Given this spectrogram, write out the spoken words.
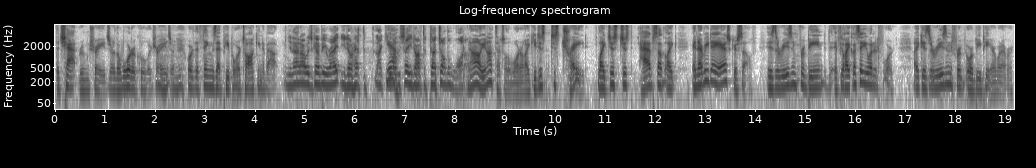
the chat room trades or the water cooler trades Mm-hmm, or, or the things that people are talking about. You're not always going to be right. You don't have to, like you Yeah. always say, you don't have to touch all the water. No, you're not touch all the water. Like you just just trade. Like just just have something like and every day ask yourself, is the reason for being if you like let's say you wanted Ford, like is the reason for or BP or whatever,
